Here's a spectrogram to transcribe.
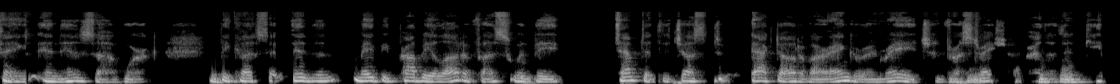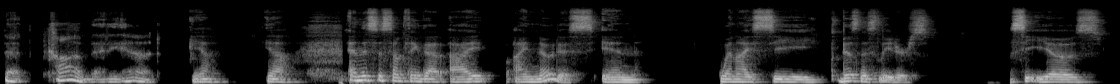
thing in his uh, work mm-hmm. because it, it, maybe probably a lot of us would be tempted to just act out of our anger and rage and mm-hmm. frustration mm-hmm. rather than keep that calm that he had yeah yeah and this is something that i i notice in when i see business leaders ceos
